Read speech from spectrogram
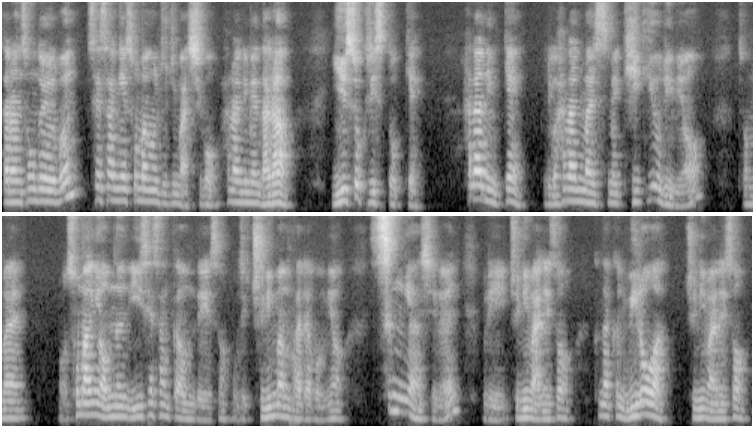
사랑하는 성도 여러분, 세상에 소망을 두지 마시고 하나님의 나라 예수 그리스도께 하나님께 그리고 하나님 말씀에 귀 기울이며 정말 어, 소망이 없는 이 세상 가운데에서 오직 주님만 바라보며 승리하시는 우리 주님 안에서 크나큰 위로와 주님 안에서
